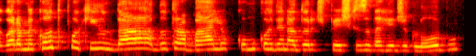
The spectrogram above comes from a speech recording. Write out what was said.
Agora, me conta um pouquinho da, do trabalho como coordenadora de pesquisa da Rede Globo,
